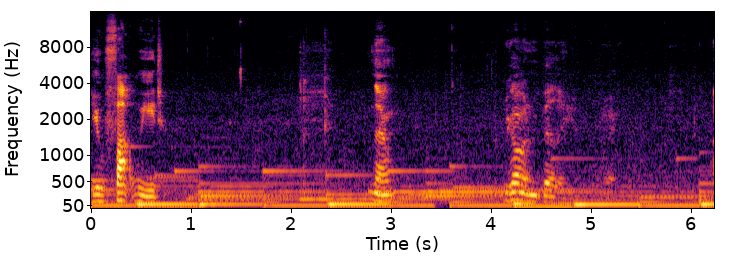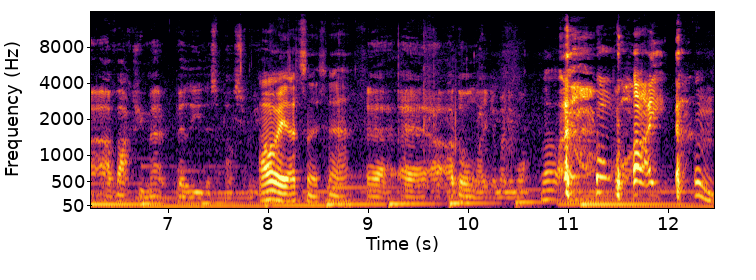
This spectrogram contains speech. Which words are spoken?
you fat weed. Now, regarding Billy, right, I've actually met Billy this past week. Alright, that's nice. Yeah. Uh, uh, I- don't like him anymore. Why?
